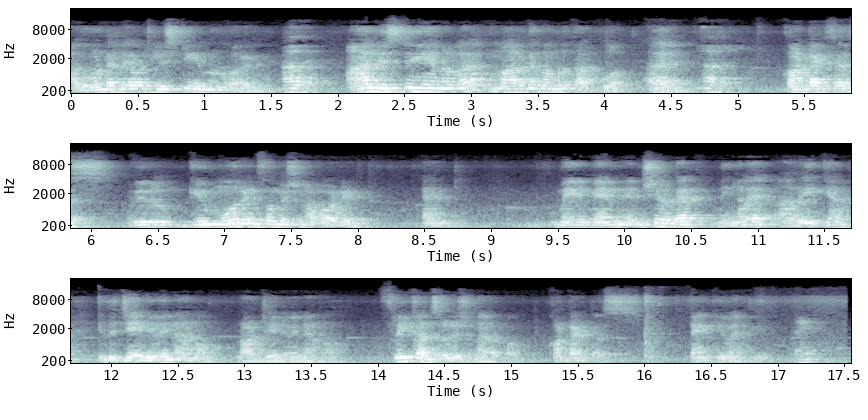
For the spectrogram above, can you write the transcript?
അതുകൊണ്ടല്ലേ അവർ ലിസ്റ്റ് ചെയ്യുന്നെന്ന് പറയുന്നത്. ആ ലിസ്റ്റ് ചെയ്യാനുള്ള മാർഗം നമ്മൾ തപ്പുക. അതെ. Contact we will give more information about it and ensure that നിങ്ങളെ അറിയിക്കാം. ഇത് ജെനുവിൻ ആണോ? നോട്ട് ജെനുവിൻ ആണോ? ഫ്രീ കൺസൾട്ടേഷൻ ആകട്ടോ contact us. Thank you Mathew thank you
